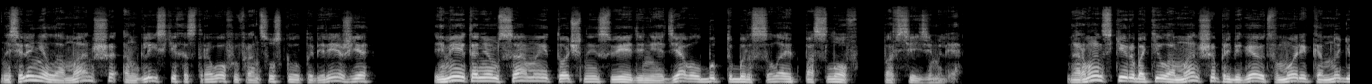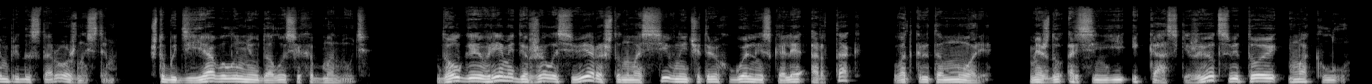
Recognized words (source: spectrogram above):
Население Ла-Манша, английских островов и французского побережья имеет о нем самые точные сведения, дьявол будто бы рассылает послов по всей земле. Нормандские рыбаки Ла-Манша прибегают в море ко многим предосторожностям, чтобы дьяволу не удалось их обмануть. Долгое время держалась вера, что на массивной четырехугольной скале Артак в открытом море, между Арсеньи и Каски, живет святой Маклу.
